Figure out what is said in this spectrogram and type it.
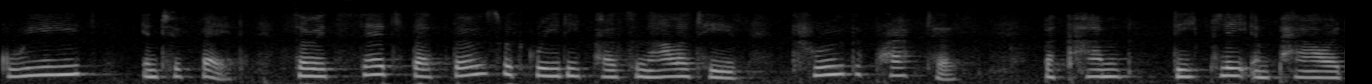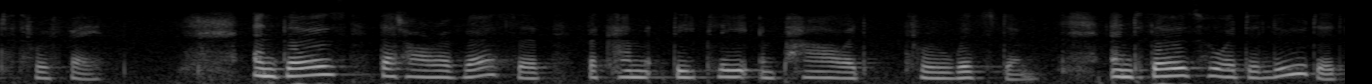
greed into faith. So it's said that those with greedy personalities through the practice become deeply empowered through faith. And those that are aversive become deeply empowered through wisdom. And those who are deluded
